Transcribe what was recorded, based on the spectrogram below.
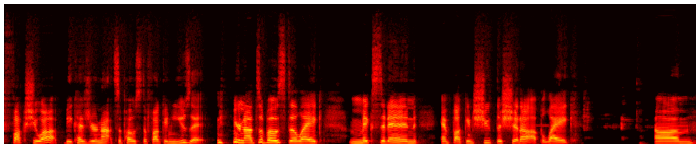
fucks you up because you're not supposed to fucking use it. you're not supposed to like mix it in and fucking shoot the shit up. Like um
